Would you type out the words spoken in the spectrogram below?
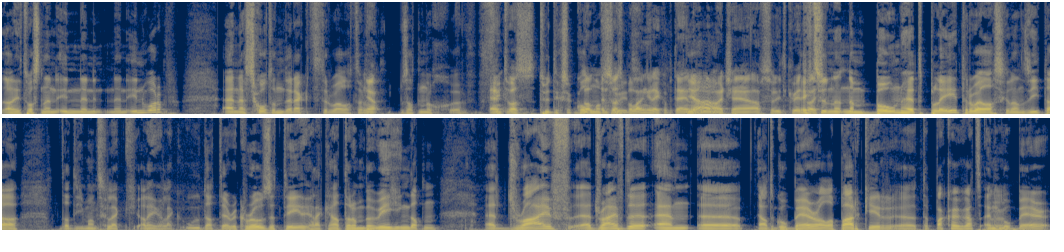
Allee, het was een, in, een, een inworp. En hij schoot hem direct terwijl het er Ja. zat nog eh, En het was, 20 bel- seconden of het was belangrijk op het einde Ja. van de match, ja, absoluut. Ik weet Echt zo'n een bonehead play, terwijl als je dan ziet dat, dat iemand gelijk, allee, gelijk hoe dat Derrick Rose het deed, gelijk had er een beweging dat een eh, drive, hij drivede en eh, hij had Gobert al een paar keer eh, te pakken gehad en Mhm. Gobert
